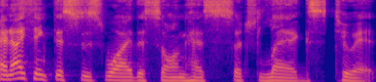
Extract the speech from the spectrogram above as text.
And I think this is why this song has such legs to it.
